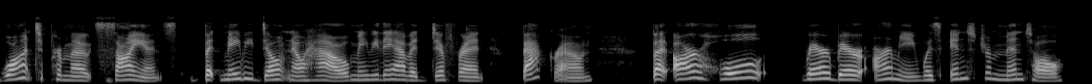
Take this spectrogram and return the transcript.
want to promote science, but maybe don't know how. Maybe they have a different background. But our whole Rare Bear Army was instrumental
